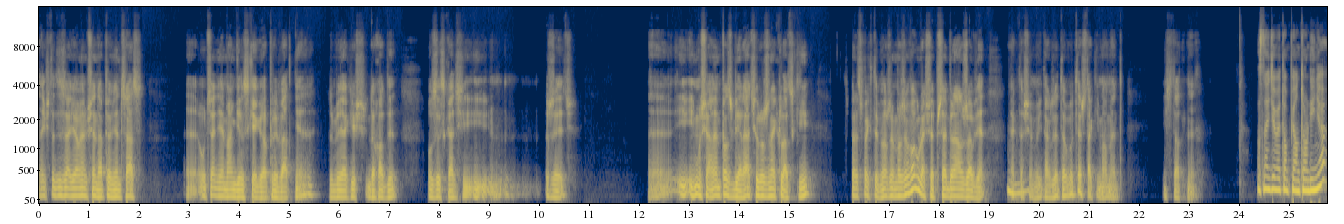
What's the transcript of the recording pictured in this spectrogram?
No i wtedy zająłem się na pewien czas e, uczeniem angielskiego prywatnie, żeby jakieś dochody uzyskać i, i żyć. I, I musiałem pozbierać różne klocki z perspektywą, że może w ogóle się przebranżowię, jak to się mówi. Także to był też taki moment istotny. A Znajdziemy tą piątą linię?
